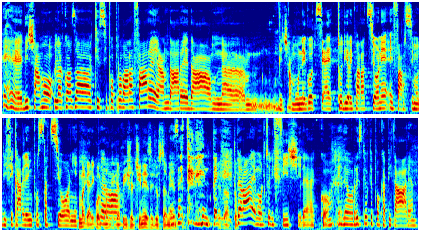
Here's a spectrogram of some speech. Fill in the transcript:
Eh? Eh, diciamo, la cosa che si può provare a fare è andare da un, ehm, diciamo, un negozietto di riparazione e farsi modificare le impostazioni. Magari qualcuno Però... che capisce il cinese, giustamente. Esattamente. Esatto. Però è molto difficile, ecco, ed è un rischio che può capitare.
